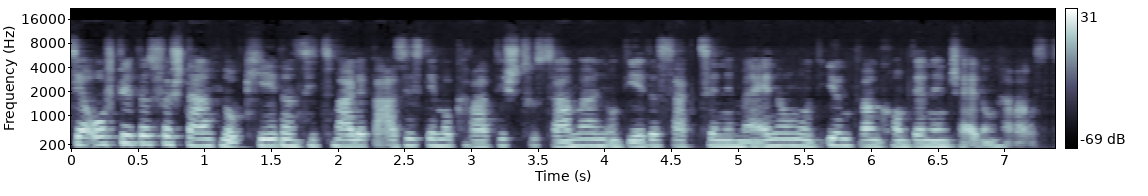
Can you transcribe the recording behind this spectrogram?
Sehr oft wird das verstanden, okay, dann sitzen wir alle basisdemokratisch zusammen und jeder sagt seine Meinung und irgendwann kommt eine Entscheidung heraus.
